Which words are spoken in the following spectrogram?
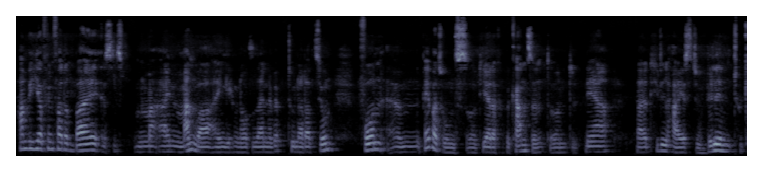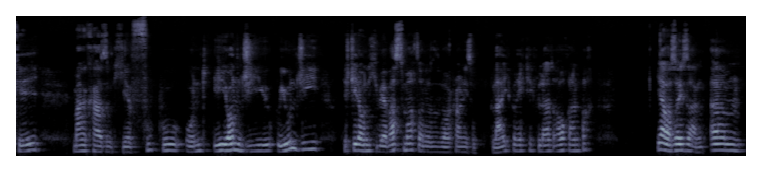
haben wir hier auf jeden Fall dabei. Es ist ein Manhwa eigentlich, genau zu sein, eine Webtoon-Adaption von ähm, Papertoons, die ja dafür bekannt sind. Und der äh, Titel heißt Villain to Kill. Mangaka sind hier Fuku und Eonji. Eonji hier steht auch nicht, wer was macht, sondern es ist wahrscheinlich so gleichberechtigt vielleicht auch einfach. Ja, was soll ich sagen? Ähm,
